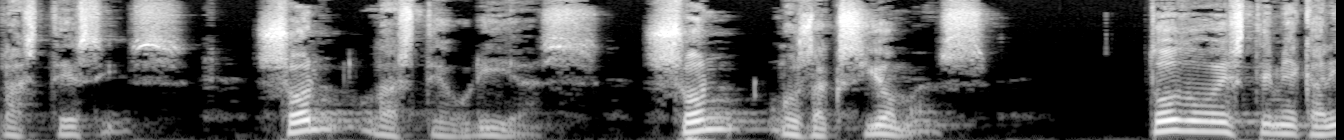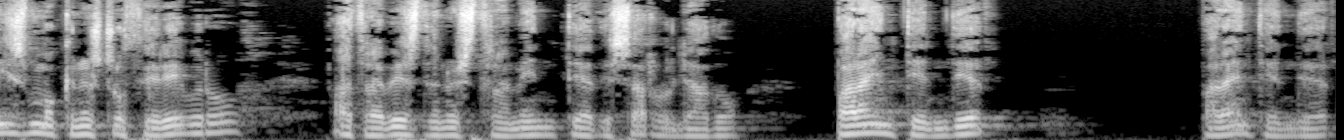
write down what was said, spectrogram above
las tesis, son las teorías, son los axiomas, todo este mecanismo que nuestro cerebro, a través de nuestra mente, ha desarrollado para entender, para entender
